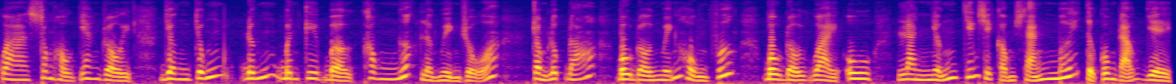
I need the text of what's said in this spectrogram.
qua sông Hậu Giang rồi, dân chúng đứng bên kia bờ không ngớt lời nguyền rủa. Trong lúc đó, bộ đội Nguyễn Hùng Phước, bộ đội Hoài U là những chiến sĩ cộng sản mới từ côn đảo về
